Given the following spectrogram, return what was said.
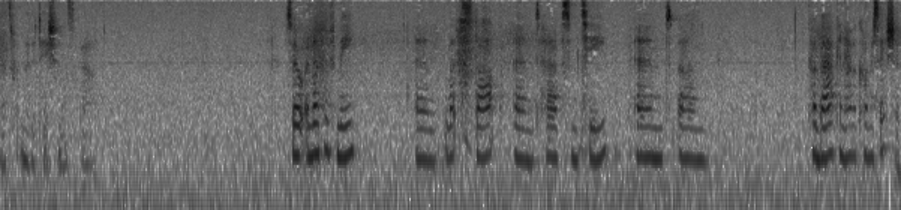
That's what meditation is about. So enough of me, and let's stop and have some tea and um, come back and have a conversation.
